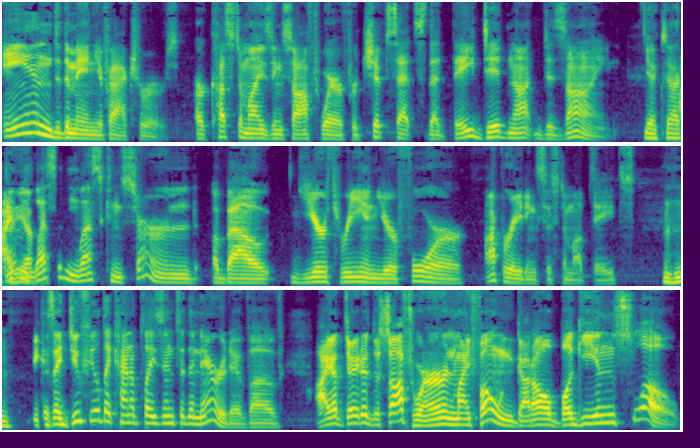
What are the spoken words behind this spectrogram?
and the manufacturers are customizing software for chipsets that they did not design yeah exactly i'm yep. less and less concerned about year three and year four operating system updates mm-hmm because I do feel that kind of plays into the narrative of I updated the software and my phone got all buggy and slow.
